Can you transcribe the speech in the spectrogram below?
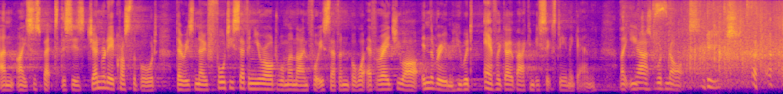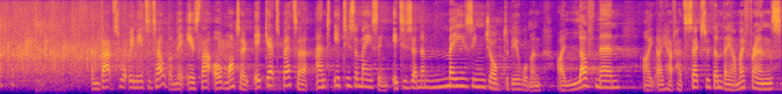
And I suspect this is generally across the board. There is no 47 year old woman, I'm 47, but whatever age you are in the room who would ever go back and be 16 again. Like you just would not. And that's what we need to tell them. It is that old motto. It gets better, and it is amazing. It is an amazing job to be a woman. I love men. I, I have had sex with them. They are my friends.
